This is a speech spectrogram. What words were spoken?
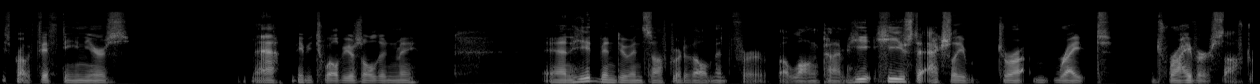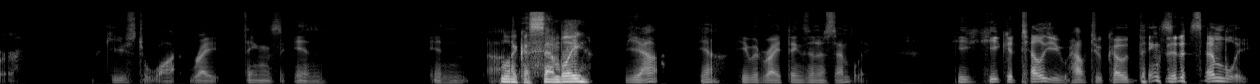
he's probably 15 years, nah, maybe 12 years older than me. And he had been doing software development for a long time. He he used to actually write driver software. Like he used to wa- write things in in uh, like assembly. Yeah, yeah, he would write things in assembly. He he could tell you how to code things in assembly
